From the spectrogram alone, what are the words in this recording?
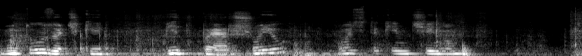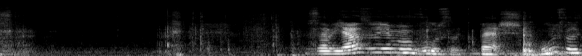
мотузочки під першою. Ось таким чином. Зав'язуємо вузлик. Перший вузлик.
